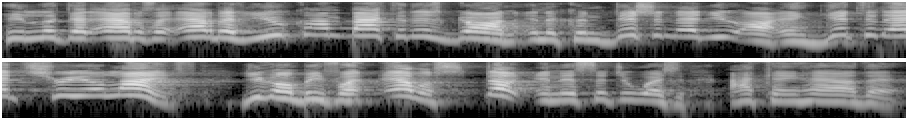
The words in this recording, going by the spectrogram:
He looked at Adam and said, Adam, if you come back to this garden in the condition that you are and get to that tree of life, you're going to be forever stuck in this situation. I can't have that.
